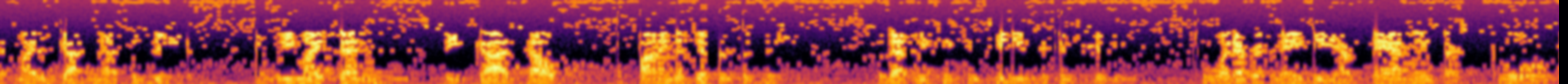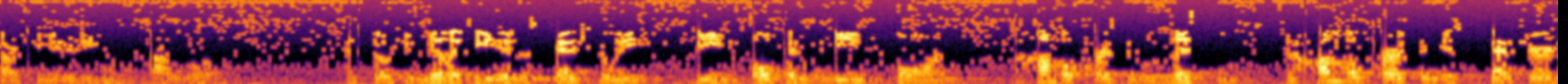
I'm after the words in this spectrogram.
that might have gotten that position. And we might then seek God's help to find a different position so that we can continue to contribute whatever it may be our families, our schools, our community, our world. And so humility is essentially being open to being formed. A humble person listens, and a humble person is centered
